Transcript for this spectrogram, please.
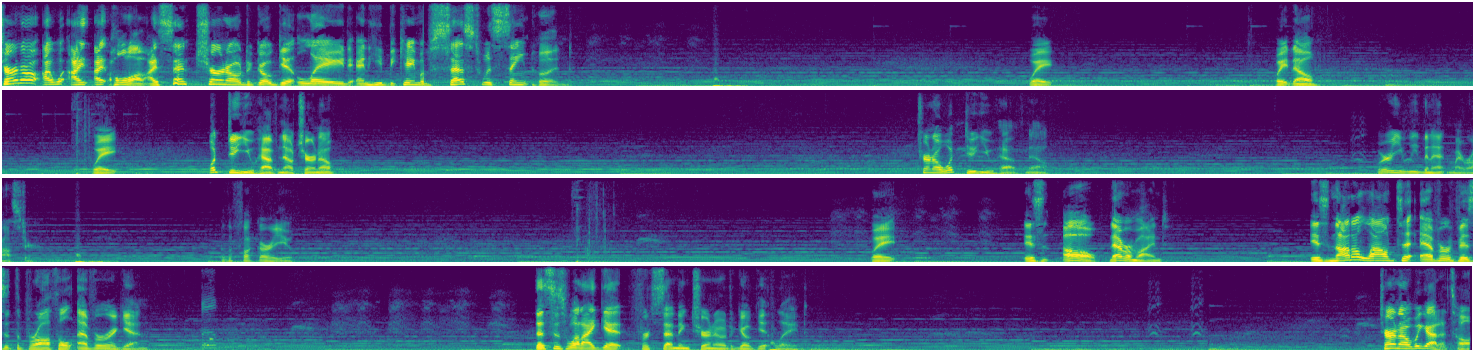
Cirno, I, I, I, hold on. I sent Cirno to go get laid, and he became obsessed with sainthood. Wait. Wait, no. Wait. What do you have now, Cirno? Cirno, what do you have now? Where are you even at in my roster? Where the fuck are you? Wait. Is oh, never mind. Is not allowed to ever visit the brothel ever again. This is what I get for sending Cirno to go get laid. Cirno, we gotta talk.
